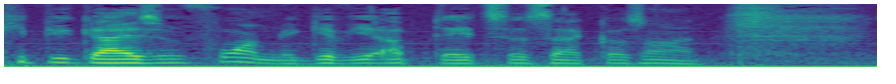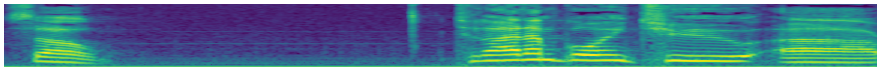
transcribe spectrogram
keep you guys informed to give you updates as that goes on. So tonight I'm going to uh,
